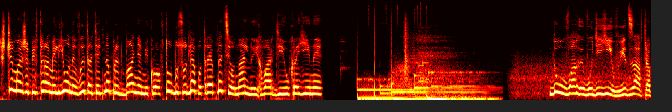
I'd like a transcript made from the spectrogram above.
Ще майже півтора мільйони витратять на придбання мікроавтобусу для потреб Національної гвардії України. До уваги водіїв від завтра,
